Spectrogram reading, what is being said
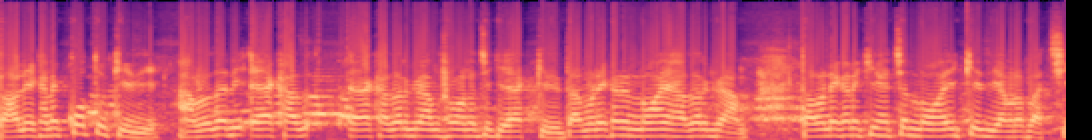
তাহলে এখানে কত কেজি? আমরা জানি এক হাজার এক হাজার গ্রাম সমান হচ্ছে কি এক কেজি। তার মানে এখানে নয় হাজার গ্রাম। তার মানে এখানে কি হচ্ছে নয় কেজি আমরা পাচ্ছি।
